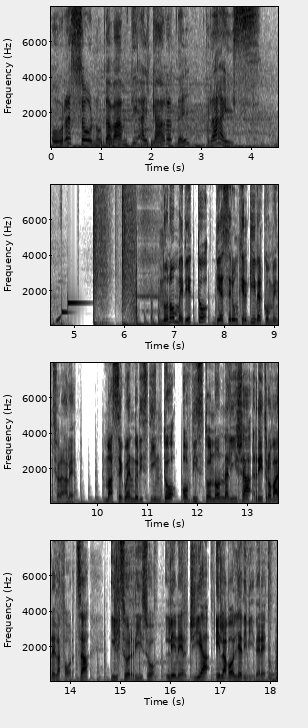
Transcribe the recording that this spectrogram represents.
ora sono davanti al carro del Price. Non ho mai detto di essere un caregiver convenzionale, ma seguendo l'istinto ho visto nonna Licia ritrovare la forza, il sorriso, l'energia e la voglia di vivere.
